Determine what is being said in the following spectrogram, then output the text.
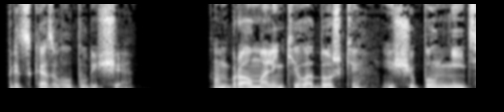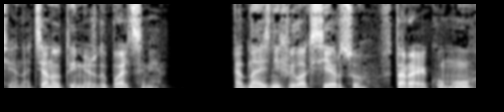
предсказывал будущее. Он брал маленькие ладошки и щупал нити, натянутые между пальцами. Одна из них вела к сердцу, вторая — к уму,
